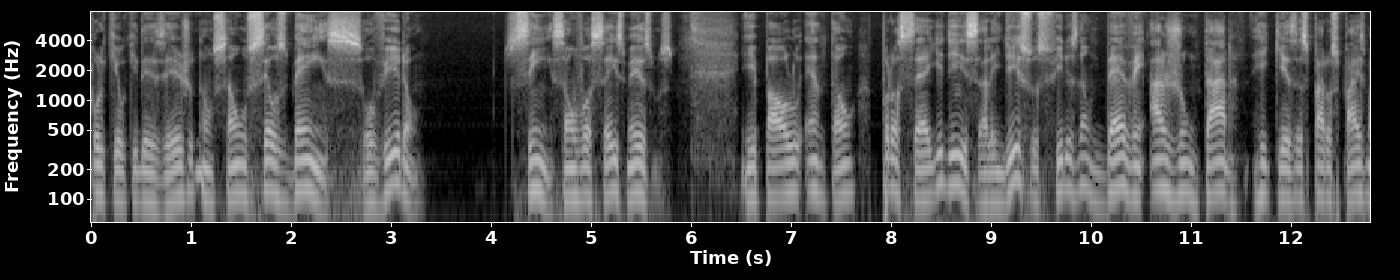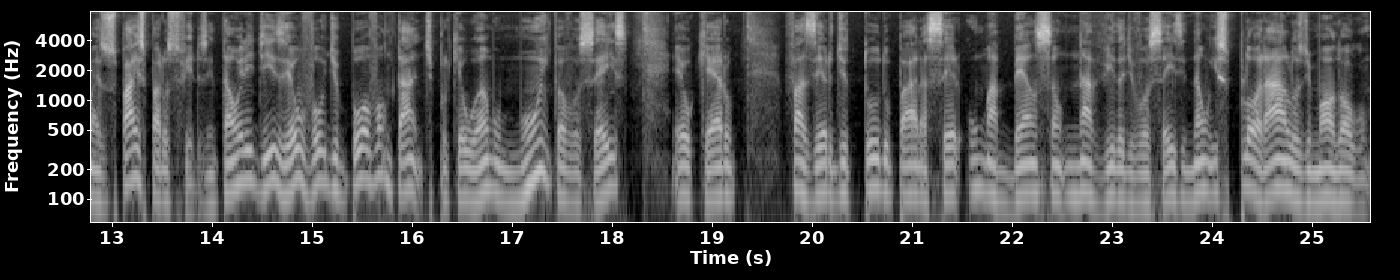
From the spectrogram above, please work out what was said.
porque o que desejo não são os seus bens. Ouviram? Sim, são vocês mesmos. E Paulo então prossegue e diz: além disso, os filhos não devem ajuntar riquezas para os pais, mas os pais para os filhos. Então ele diz: Eu vou de boa vontade, porque eu amo muito a vocês, eu quero fazer de tudo para ser uma bênção na vida de vocês e não explorá-los de modo algum.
